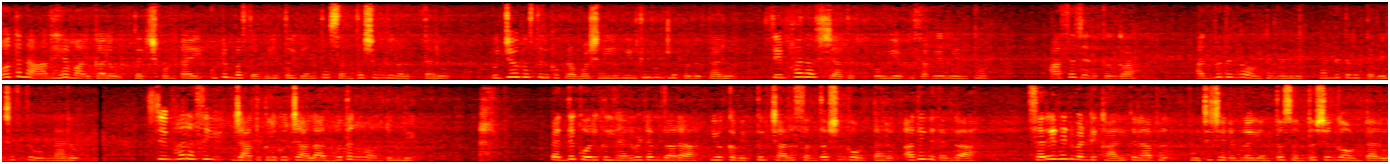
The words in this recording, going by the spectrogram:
నూతన ఆదాయ మార్గాలు తెరుచుకుంటాయి. కుటుంబ సభ్యులతో ఎంతో సంతోషంగా గడుపుతారు. ఉద్యోగస్తులకు ప్రమోషన్లు ఇంక్రిమెంట్లు పొందుతారు. సింహరాశి జాతకు ఈ యొక్క సమయం ఎంతో ఆశాజనకంగా అద్భుతంగా ఉంటుందని పండితులు తెలియజేస్తూ ఉన్నారు. సింహరాశి జాతకులకు చాలా అద్భుతంగా ఉంటుంది. పెద్ద కోరికలు నెరవేయడం ద్వారా ఈ యొక్క వ్యక్తులు చాలా సంతోషంగా ఉంటారు. అదేవిధంగా సరైనటువంటి కార్యకలాపాలు పూర్తి చేయడంలో ఎంతో సంతోషంగా ఉంటారు.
